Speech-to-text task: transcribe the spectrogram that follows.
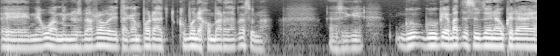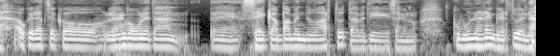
e, negua minus berro eta kanpora kumune joan barra dakozuna. Así que guk gu ematez duten aukera, aukeratzeko lehenko gunetan e, ze kanpamendu hartu eta beti izan komunaren gertuena.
